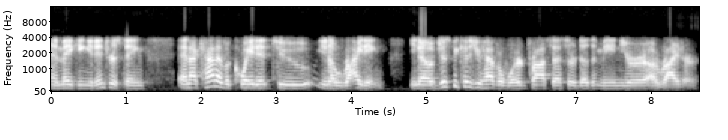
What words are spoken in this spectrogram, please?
and making it interesting. And I kind of equate it to, you know, writing. You know, just because you have a word processor doesn't mean you're a writer.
